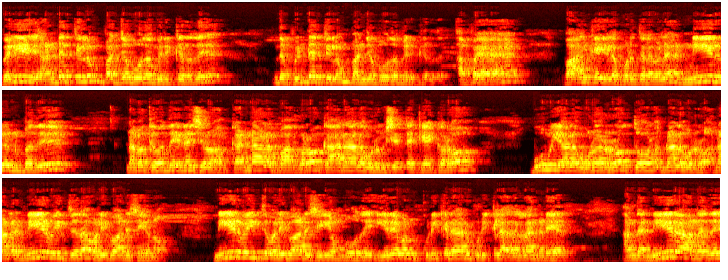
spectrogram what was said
வெளி அண்டத்திலும் பஞ்சபூதம் இருக்கிறது இந்த பிண்டத்திலும் பஞ்சபூதம் இருக்கிறது. அப்போ வாழ்க்கையில் பொறுத்தளவில் நீர் என்பது நமக்கு வந்து என்ன செய்கிறோம் கண்ணால் பார்க்குறோம் காதால் ஒரு விஷயத்தை கேட்குறோம் பூமியால் உணர்றோம் தோளால் விடுறோம் அதனால் நீர் வைத்து தான் வழிபாடு செய்யணும். நீர் வைத்து வழிபாடு செய்யும் போது இறைவன் குடிக்கிறாரு குடிக்கல அதெல்லாம் கிடையாது. அந்த நீரானது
